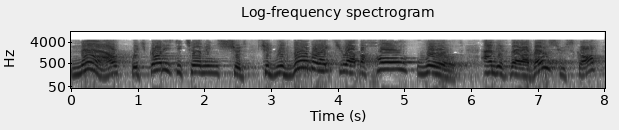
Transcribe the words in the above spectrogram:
now which God is determined should, should reverberate throughout the whole world. And if there are those who scoff,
